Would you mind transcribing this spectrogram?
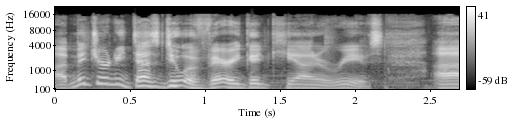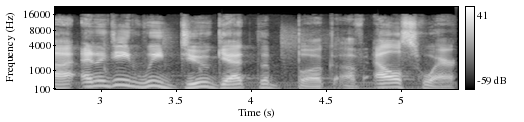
Uh, Midjourney does do a very good Keanu Reeves. Uh, and indeed, we do get the Book of Elsewhere.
